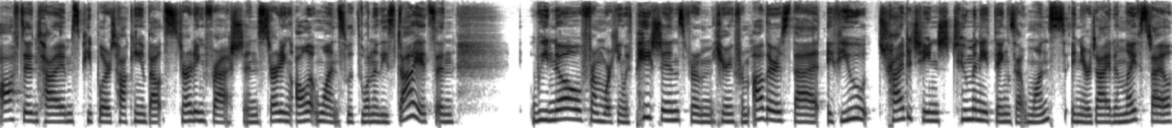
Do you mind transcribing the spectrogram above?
Oftentimes, people are talking about starting fresh and starting all at once with one of these diets. And we know from working with patients, from hearing from others, that if you try to change too many things at once in your diet and lifestyle,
